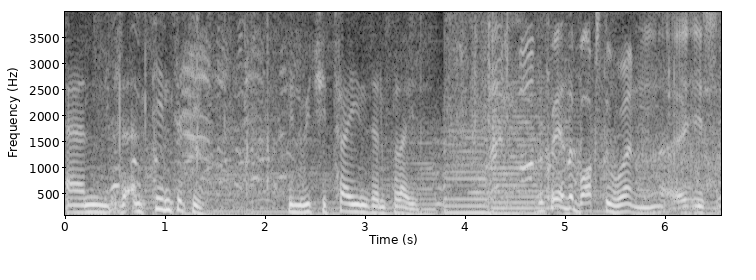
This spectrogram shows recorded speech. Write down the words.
and the intensity in which he trains and plays. Prepare the box to win is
